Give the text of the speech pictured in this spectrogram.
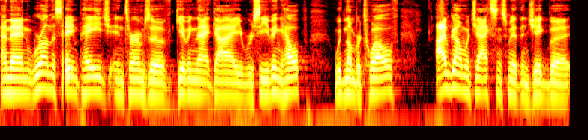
And then we're on the same page in terms of giving that guy receiving help with number 12. I've gone with Jaxon Smith-Njigba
